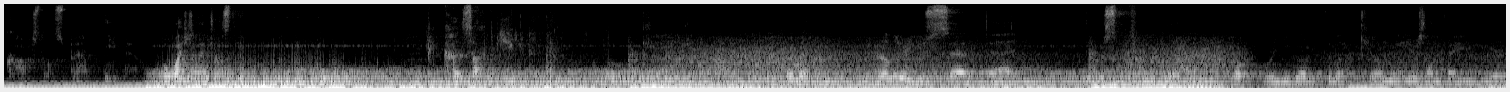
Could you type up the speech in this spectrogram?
caused all spam email. But why should I trust you? Because I'm you. Okay. Wait, wait. Earlier you said that it was too late. What, were you going to like kill me or something? Or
